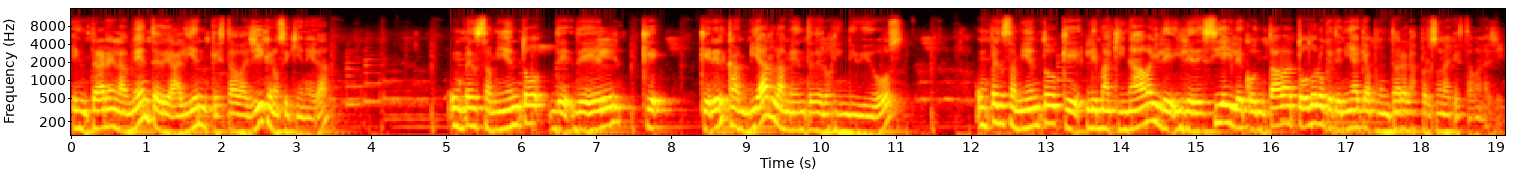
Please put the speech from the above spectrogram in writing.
entrar en la mente de alguien que estaba allí, que no sé quién era, un pensamiento de, él que querer cambiar la mente de los individuos, un pensamiento que le maquinaba y le, decía y le contaba todo lo que tenía que apuntar a las personas que estaban allí.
